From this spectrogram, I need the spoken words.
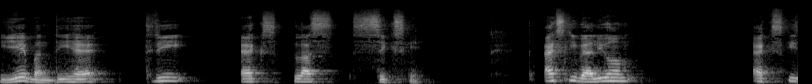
ये बनती है थ्री एक्स प्लस सिक्स के। तो एक्स की वैल्यू हम एक्स की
